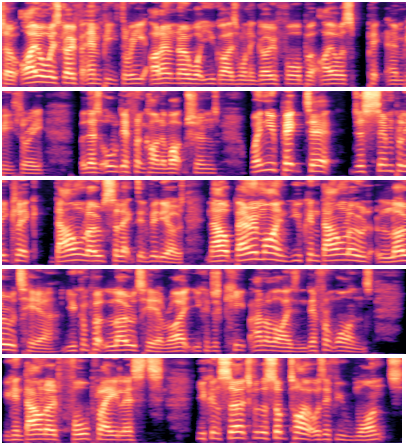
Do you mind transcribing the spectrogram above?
so I always go for MP3. I don't know what you guys want to go for, but I always pick MP3. But there's all different kind of options. When you picked it, just simply click download selected videos. Now, bear in mind, you can download loads here. You can put loads here, right? You can just keep analyzing different ones. You can download full playlists. You can search for the subtitles if you want.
